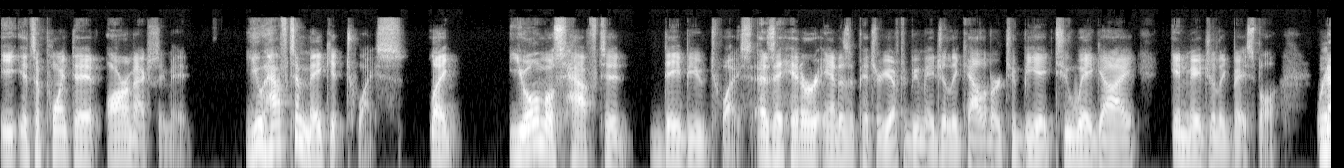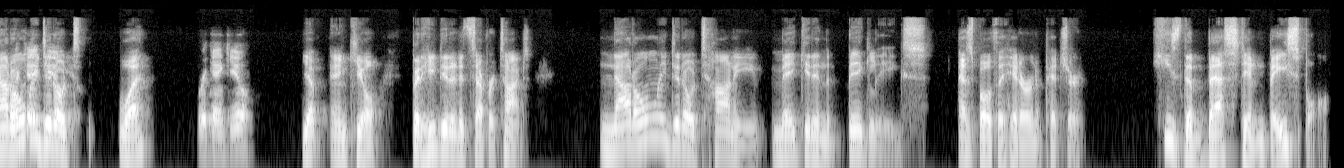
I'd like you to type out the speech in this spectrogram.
it's a point that Arm actually made. you have to make it twice. Like you almost have to debut twice as a hitter and as a pitcher. You have to be major league caliber to be a two way guy in Major League Baseball. Rick- Not Rick only did Ot- what? Rick Ankiel. Yep, and Keel, but he did it at separate times. Not only did Ohtani make it in the big leagues as both a hitter and a pitcher, he's the best in baseball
